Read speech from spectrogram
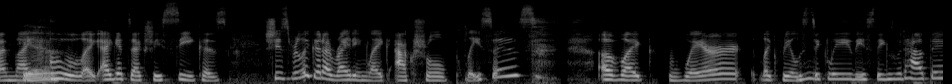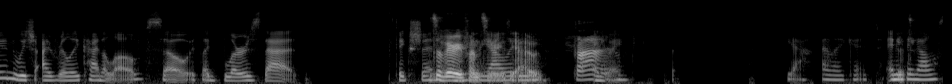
I'm like, Yeah. oh, like I get to actually see because she's really good at writing like actual places of like where like realistically these things would happen, which I really kind of love. So it like blurs that fiction. it's a very and fun series yeah. Fun. Anyway. Yeah, I like it. Anything else?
